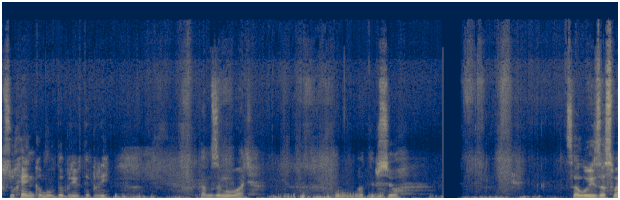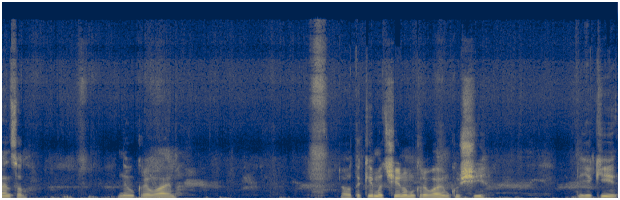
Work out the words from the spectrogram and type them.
в сухенькому, в добрі, в теплі, там зимувати. От і все. Це Луїза Свенсон. Не укриваємо. А от таким от чином укриваємо кущі, які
